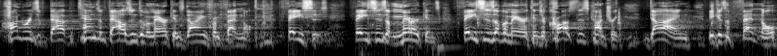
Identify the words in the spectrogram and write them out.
hundreds of thousands, tens of thousands of Americans dying from fentanyl. Faces, faces of Americans, faces of Americans across this country dying because of fentanyl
